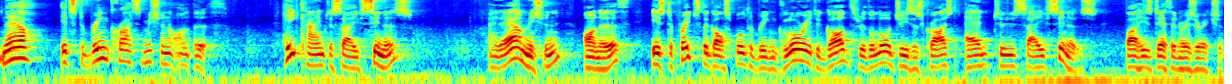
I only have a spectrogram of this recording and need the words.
Now it's to bring Christ's mission on earth. He came to save sinners, and our mission on earth is to preach the gospel to bring glory to God through the Lord Jesus Christ and to save sinners by his death and resurrection.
